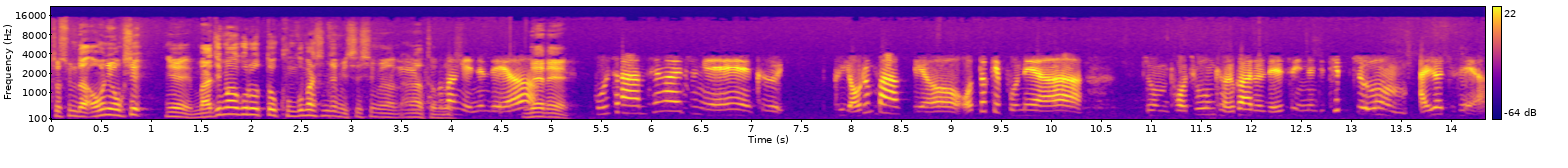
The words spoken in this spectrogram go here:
좋습니다. 어머니 혹시 예 마지막으로 또 궁금하신 점 있으시면 하나 더 궁금한 게 있는데요. 네네. 고3 생활 중에 그, 그 여름방학 때요, 어떻게 보내야 좀 더 좋은 결과를 낼 수 있는지 팁 좀 알려주세요.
